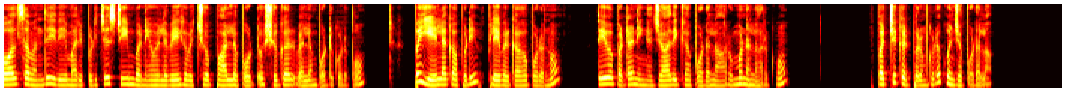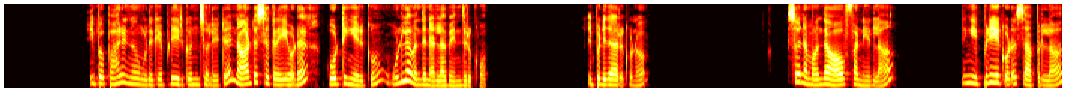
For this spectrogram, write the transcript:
பால்ஸை வந்து இதே மாதிரி பிடிச்சி ஸ்டீம் பண்ணியோ இல்லை வேக வச்சோ பாலில் போட்டோ சுகர் வெல்லம் போட்டு கொடுப்போம். இப்போ ஏலக்காய் பொடி ஃப்ளேவருக்காக போடணும். தேவைப்பட்டால் நீங்கள் ஜாதிக்காய் போடலாம். ரொம்ப நல்லாயிருக்கும் பச்சை கற்பூரம் கூட கொஞ்சம் போடலாம். இப்போ பாருங்க உங்களுக்கு எப்படி இருக்குன்னு சொல்லிட்டு நாட்டு சர்க்கரையோட கோட்டிங் இருக்கும். உள்ளே வந்து நல்லா வெந்திருக்கும். இப்படி தான் இருக்கணும். ஸோ நம்ம வந்து ஆஃப் பண்ணிடலாம். நீங்கள் இப்படியே கூட சாப்பிட்லாம்.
